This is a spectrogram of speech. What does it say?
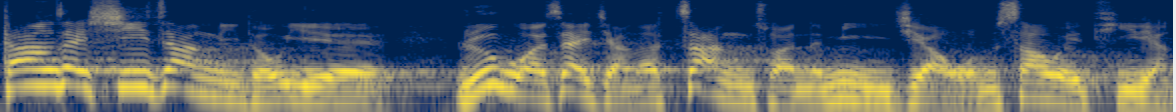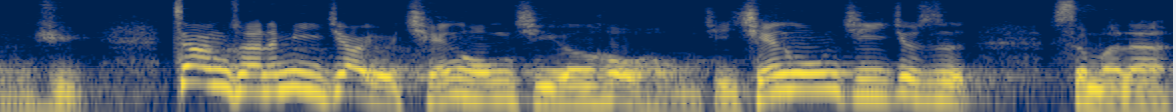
当然，在西藏里头也，如果再讲到藏传的密教，我们稍微提两句。藏传的密教有前红旗跟后红旗，前红旗就是什么呢？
